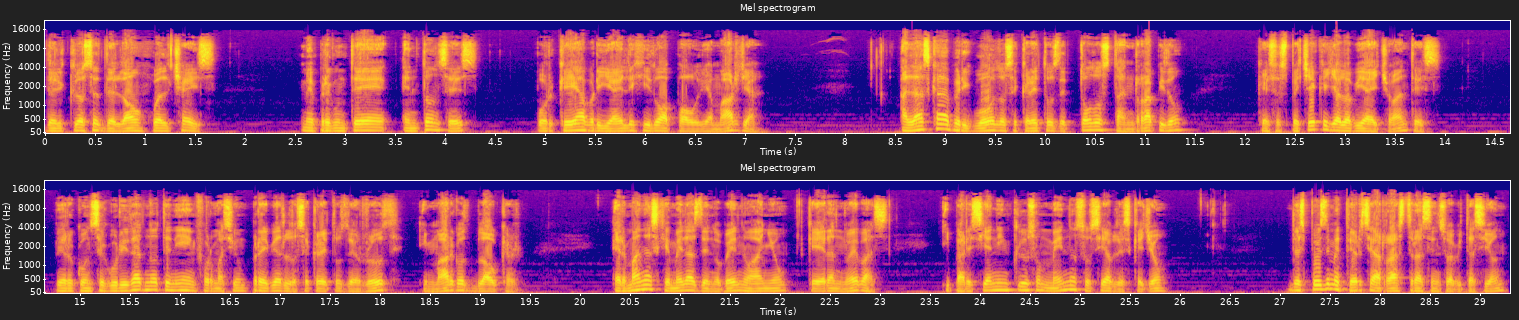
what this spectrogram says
del closet de Longwell Chase. Me pregunté, entonces, por qué habría elegido a Paul y a Marja. Alaska averiguó los secretos de todos tan rápido que sospeché que ya lo había hecho antes, pero con seguridad no tenía información previa de los secretos de Ruth y Margot Blauker hermanas gemelas de noveno año que eran nuevas y parecían incluso menos sociables que yo. Después de meterse a rastras en su habitación,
